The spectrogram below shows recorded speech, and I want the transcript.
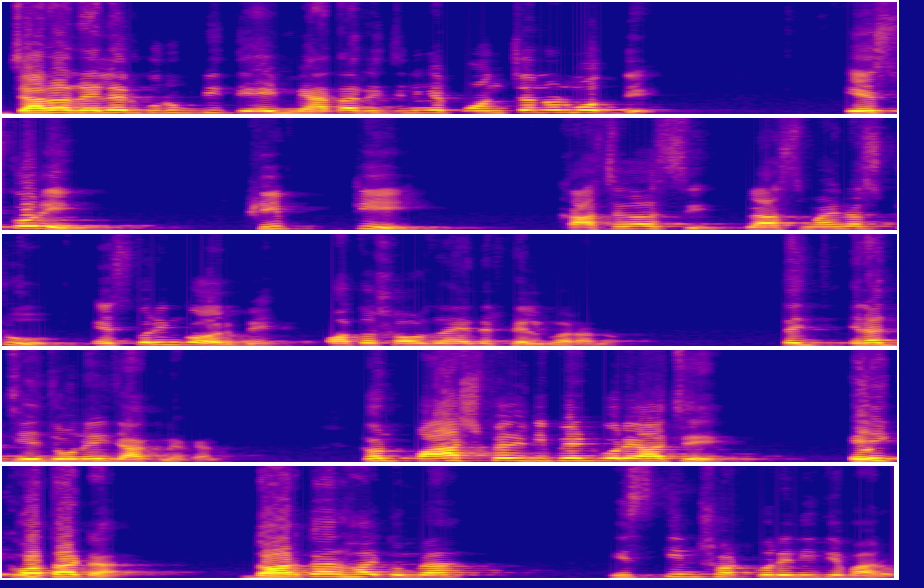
যারা রেলের গ্রুপ ডিতে এই ম্যাথ আর রিজনিং এর পঞ্চান্নর মধ্যে স্কোরিং ফিফটি কাছাকাছি প্লাস মাইনাস টু স্কোরিং করবে, অত সহজ না এদের ফেল করানো। তাই এরা যে জোনেই যাক না কেন। কারণ পাস ফেল ডিপেন্ড করে আছে এই কথাটা। দরকার হয় তোমরা স্ক্রিনশট করে নিতে পারো।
